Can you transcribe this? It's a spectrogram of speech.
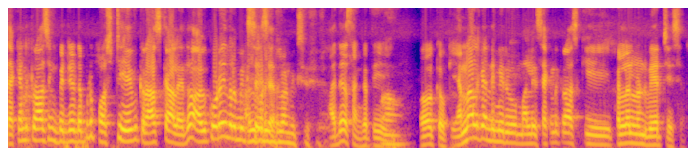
సెకండ్ క్రాసింగ్ పెట్టేటప్పుడు ఫస్ట్ ఏవి క్రాస్ కాలేదో అవి కూడా ఇందులో మిక్స్ అదే సంగతి. ఓకే ఓకే. ఎన్నాళ్ళకండి మీరు మళ్ళీ సెకండ్ క్రాస్కి పిల్లల నుండి వేరు చేశారు?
